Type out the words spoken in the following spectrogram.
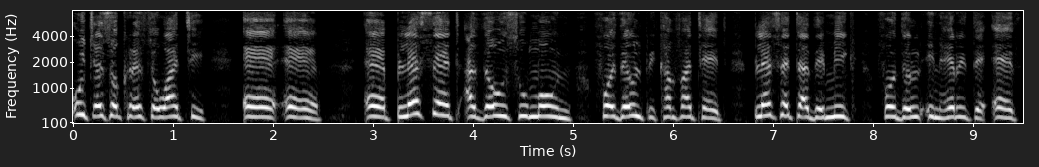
uJesu Kristu wathi eh eh Uh, blessed are those who mourn, for they will be comforted. Blessed are the meek, for they will inherit the earth.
